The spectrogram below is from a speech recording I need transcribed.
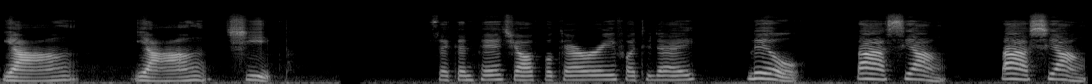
羊羊 sheep second page of vocabulary for today 六大象大象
